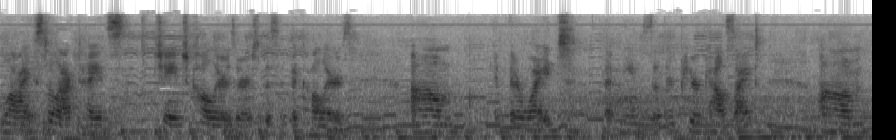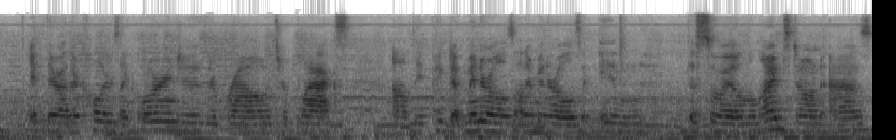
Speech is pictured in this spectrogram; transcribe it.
why stalactites change colors or specific colors. Um, if they're white, that means that they're pure calcite. Um, if they're other colors like oranges or browns or blacks, um, they've picked up minerals, other minerals in the soil and the limestone as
